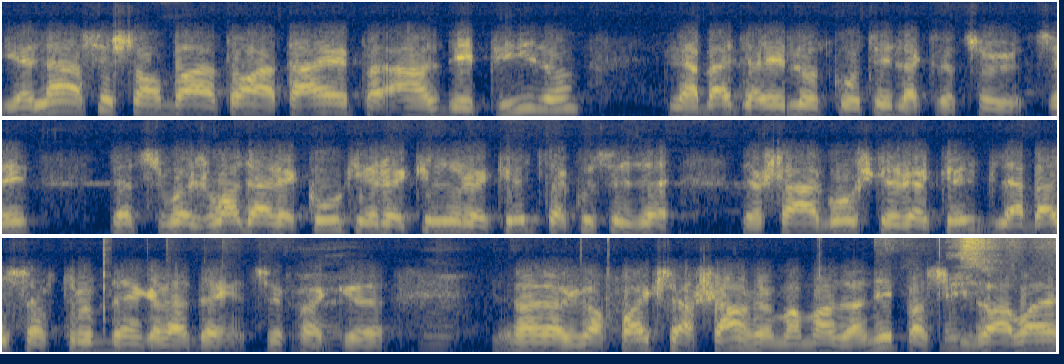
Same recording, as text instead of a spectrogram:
il a lancé son bâton à terre en dépit, là, puis la balle est allée de l'autre côté de la clôture, tu sais. Là, tu vois le joueur d'Areco qui recule, recule, tout à coup, c'est le, champ gauche qui recule, puis la balle se retrouve d'un gradin, tu sais. fait que, il va falloir que ça change à un moment donné, parce qu'il va y avoir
